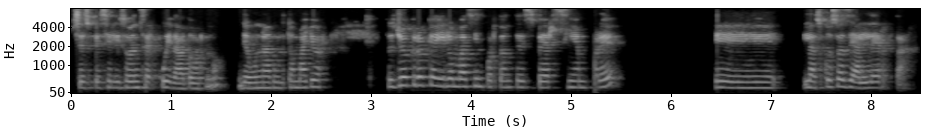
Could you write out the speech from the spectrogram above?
se especializó en ser cuidador, ¿no? De un adulto mayor. Entonces yo creo que ahí lo más importante es ver siempre eh, las cosas de alerta.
